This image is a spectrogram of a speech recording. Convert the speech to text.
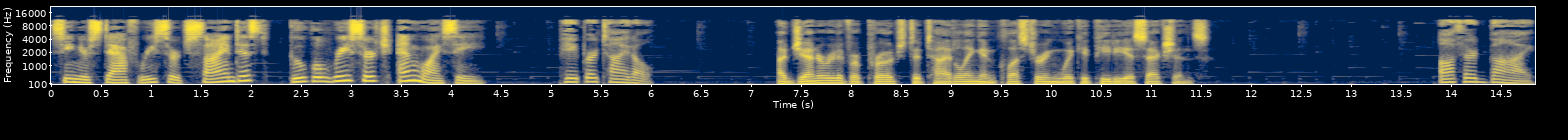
Senior Staff Research Scientist, Google Research NYC. Paper title A generative approach to titling and clustering Wikipedia sections. Authored by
